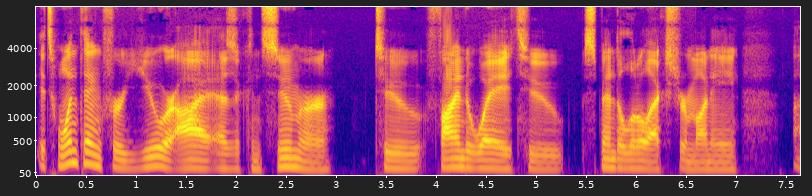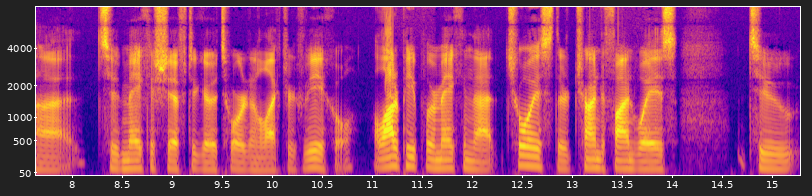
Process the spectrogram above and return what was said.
it's one thing for you or I as a consumer to find a way to spend a little extra money uh, to make a shift to go toward an electric vehicle. A lot of people are making that choice. They're trying to find ways to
